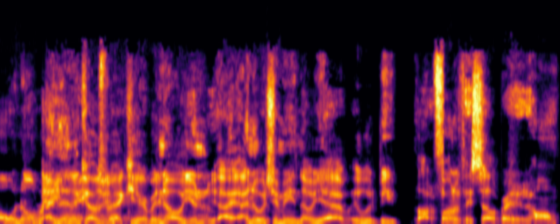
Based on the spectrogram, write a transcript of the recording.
Oh no, right. and then right, it comes right. back here. But no, you, I, I know what you mean, though. Yeah, it would be a lot of fun if they celebrated at home.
